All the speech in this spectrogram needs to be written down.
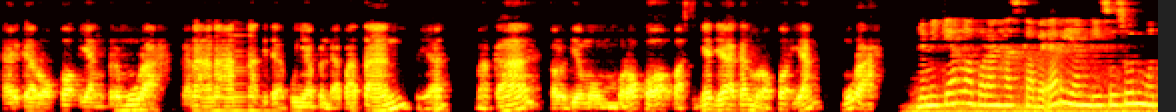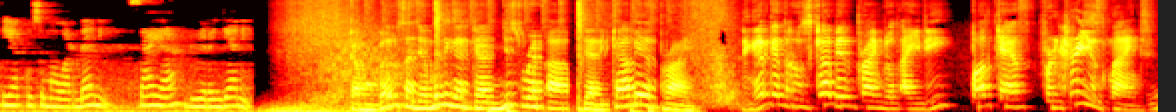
harga rokok yang termurah karena anak-anak tidak punya pendapatan ya maka kalau dia mau merokok pastinya dia akan merokok yang murah Demikian laporan khas KBR yang disusun Mutia Kusuma Wardani. Saya Dwi Renjani. Kamu baru saja mendengarkan news wrap up dari KBR Prime. Dengarkan terus kbrprime.id, podcast for curious minds.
